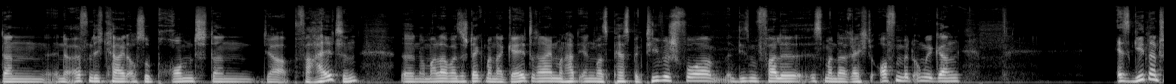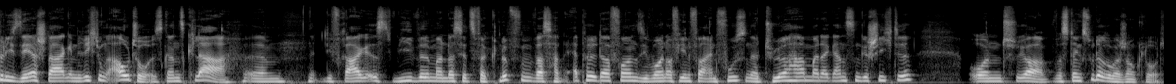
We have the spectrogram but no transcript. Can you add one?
dann in der Öffentlichkeit auch so prompt dann ja verhalten. Äh, normalerweise steckt man da Geld rein, man hat irgendwas perspektivisch vor. In diesem Falle ist man da recht offen mit umgegangen. Es geht natürlich sehr stark in Richtung Auto, ist ganz klar. Ähm, die Frage ist, wie will man das jetzt verknüpfen? Was hat Apple davon? Sie wollen auf jeden Fall einen Fuß in der Tür haben bei der ganzen Geschichte. Und ja, was denkst du darüber, Jean-Claude?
